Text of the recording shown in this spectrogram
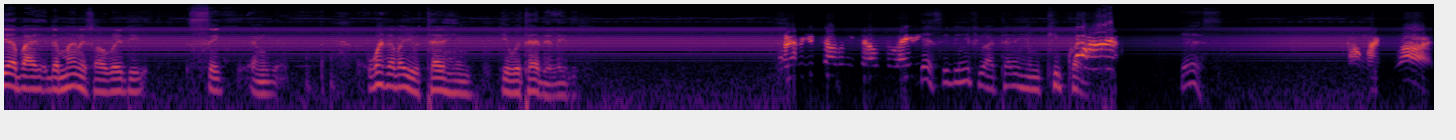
Yeah, but the man is already sick, and whatever you tell him, he will tell the lady. Whatever you tell him, he tells the lady. Yes, even if you are telling him, keep quiet. What? Yes. Oh my God.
